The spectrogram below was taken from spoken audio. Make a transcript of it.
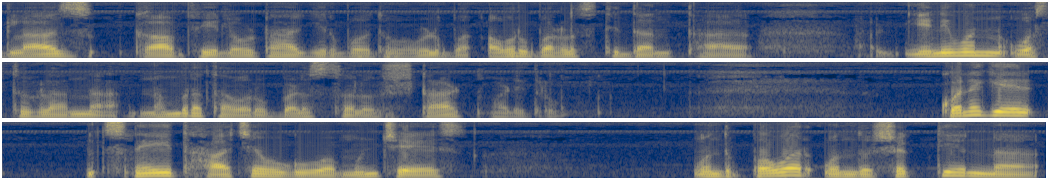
ಗ್ಲಾಸ್, ಕಾಫಿ, ಲೋಟ ಆಗಿರ್ಬೋದು, ಅವಳು ಬ, ಅವರು ಬಳಸ್ತಿದ್ದಂತಹ ಎನಿವನ್ ವಸ್ತುಗಳನ್ನು ನಮ್ರತ ಅವರು ಬಳಸಲು ಸ್ಟಾರ್ಟ್ ಮಾಡಿದರು. ಕೊನೆಗೆ ಸ್ನೇಹಿತ ಆಚೆ ಹೋಗುವ ಮುಂಚೆ ಒಂದು ಪವರ್ ಒಂದು ಶಕ್ತಿಯನ್ನು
